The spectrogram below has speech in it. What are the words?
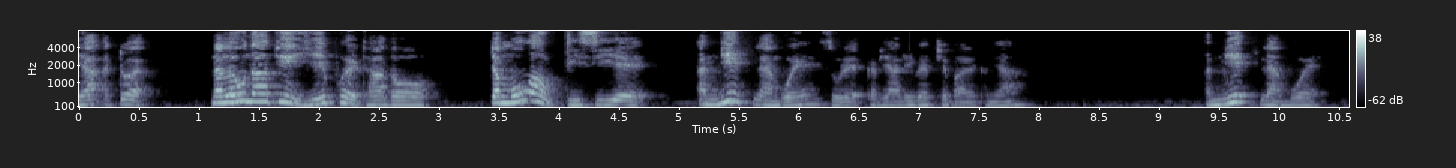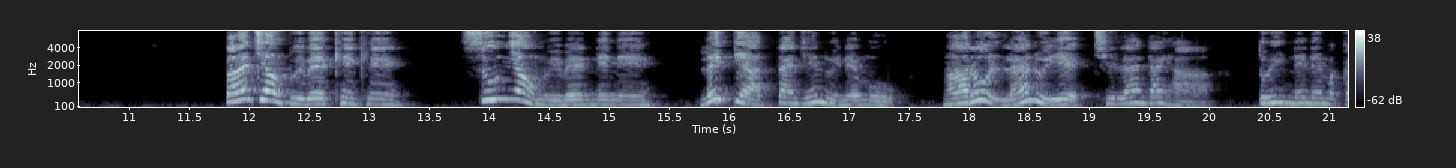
များအတွက်နှလုံးသားဖြင့်ရေးဖွဲ့ထားသော တမိုးအောက် DC ရဲ့အမြင့်လံပွဲဆိုတဲ့ကြပြလေးပဲဖြစ်ပါတယ်ခင်ဗျာအမြင့်လံပွဲပန်းကြောက်တွေပဲခင်ခင်စူးညောင်တွေပဲနင်းနင်း လက်ပြတန်ချင်းတွေနဲ့မို့ငါတို့လမ်းတွေရဲ့ခြေလမ်းတိုင်းဟာသွေးနေနေမက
